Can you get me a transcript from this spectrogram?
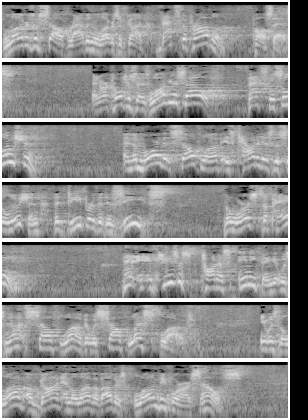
Lovers of self rather than lovers of God. That's the problem, Paul says. And our culture says, love yourself. That's the solution. And the more that self-love is touted as the solution, the deeper the disease. The worse the pain. Man, if Jesus taught us anything, it was not self-love, it was selfless love. It was the love of God and the love of others long before ourselves.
